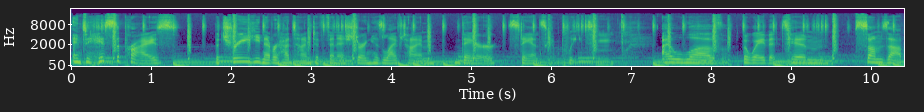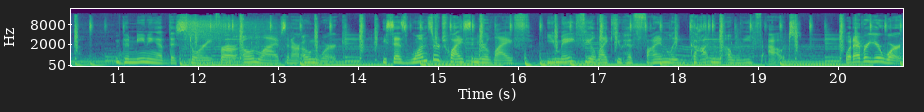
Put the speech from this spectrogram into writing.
And to his surprise, the tree he never had time to finish during his lifetime there stands complete. Hmm. I love the way that Tim sums up the meaning of this story for our own lives and our own work. He says, Once or twice in your life, you may feel like you have finally gotten a leaf out. Whatever your work,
